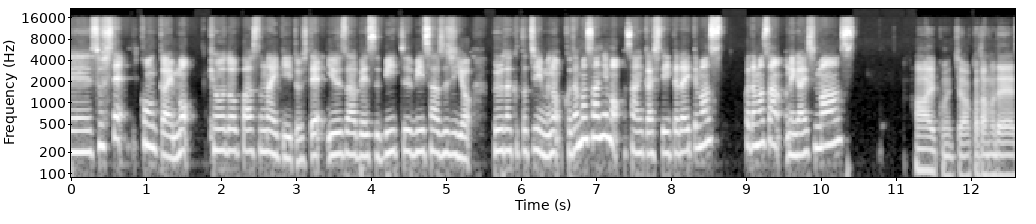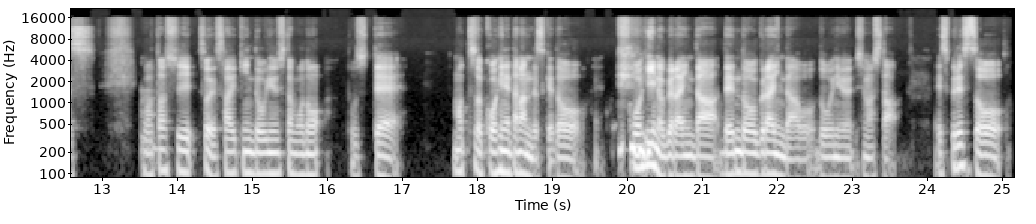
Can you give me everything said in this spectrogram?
えー、そして今回も共同パーソナリティとしてユーザーベース B2B SaaS 事業プロダクトチームの児玉さんにも参加していただいてます。児玉さん、お願いします。はい、こんにちは、児玉です。私、そうです、最近導入したものとして、まあ、ちょっとコーヒーネタなんですけど、コーヒーのグラインダー、電動グラインダーを導入しました。エスプレッソを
